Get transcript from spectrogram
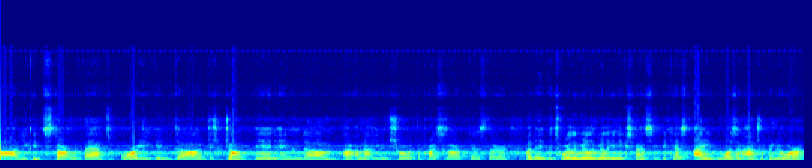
uh, you could start with that, or you could uh, just jump in and um, I'm not even sure what the prices are because they're, but it's really, really, really inexpensive because I was an entrepreneur.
